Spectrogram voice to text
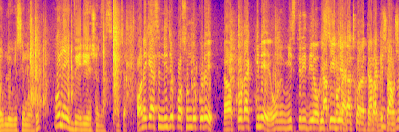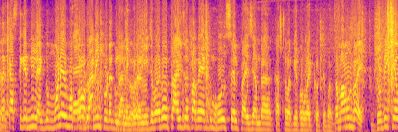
ডব্লিউপিসির মধ্যে। অনেক ভেরিয়েশন আছে। আচ্ছা অনেকে আছে নিজে পছন্দ করে প্রোডাক্ট কিনে উনি মিস্ত্রি দিয়েও কাজ মিস্ত্রি দিয়ে কাজ করাতে তারা পারবে, কিন্তু আপনাদের কাছ থেকে নিলে একদম মনের মতো রানিং প্রোডাক্টগুলো রানিং করে নিতে পারবে প্রাইসও পাবে একদম হোলসেল প্রাইসে আমরা কাস্টমারকে প্রোভাইড করতে পারব। তো মামুন ভাই যদি কেউ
